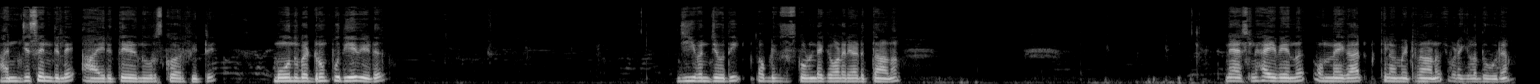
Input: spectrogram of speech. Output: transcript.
അഞ്ച് സെന്റിൽ ആയിരത്തി എഴുന്നൂറ് സ്ക്വയർ ഫീറ്റ് മൂന്ന് ബെഡ്റൂം പുതിയ വീട്. ജീവൻ ജ്യോതി പബ്ലിക് സ്കൂളിന്റെ ഒക്കെ വളരെ അടുത്താണ്. നാഷണൽ ഹൈവേന്ന് ഒന്നേകാൽ കിലോമീറ്റർ ആണ് ഇവിടേക്കുള്ള ദൂരം.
